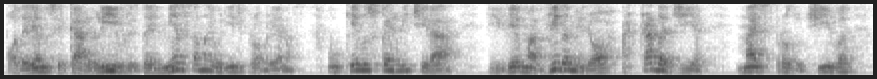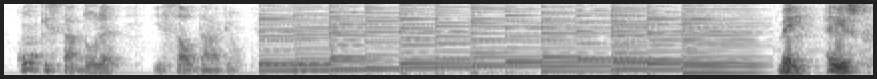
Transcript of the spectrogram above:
poderemos ficar livres da imensa maioria de problemas, o que nos permitirá viver uma vida melhor a cada dia, mais produtiva, conquistadora e saudável. Bem, é isto.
